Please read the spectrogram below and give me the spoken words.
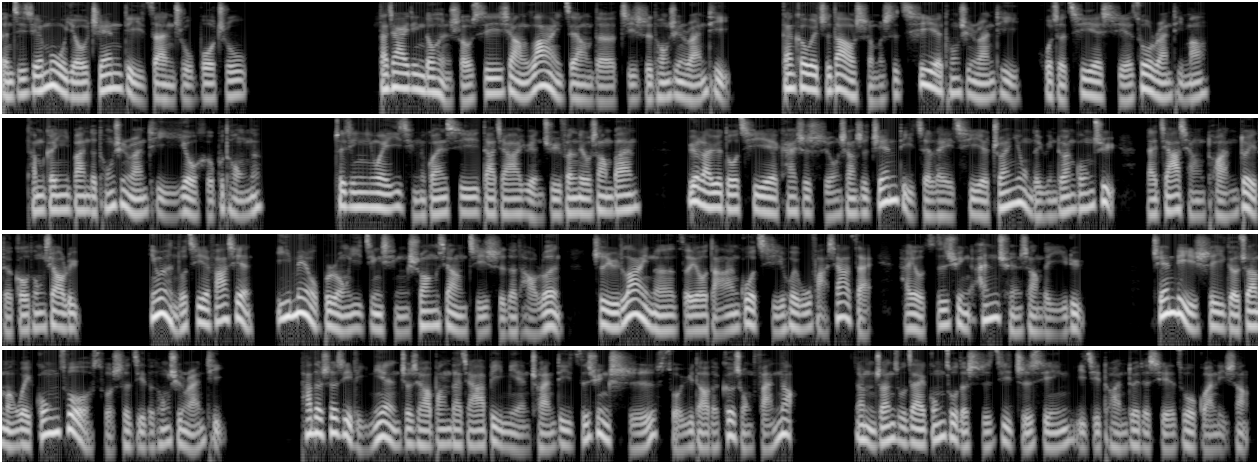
本集节目由 Jandy 赞助播出。大家一定都很熟悉像 Line 这样的即时通讯软体，但各位知道什么是企业通讯软体或者企业协作软体吗？它们跟一般的通讯软体又有何不同呢？最近因为疫情的关系，大家远距分流上班，越来越多企业开始使用像是 Jandy 这类企业专用的云端工具来加强团队的沟通效率。因为很多企业发现，Email 不容易进行双向及时的讨论，至于 Line 呢，则有档案过期会无法下载，还有资讯安全上的疑虑。Jandy 是一个专门为工作所设计的通讯软体，它的设计理念就是要帮大家避免传递资讯时所遇到的各种烦恼，让你专注在工作的实际执行以及团队的协作管理上。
